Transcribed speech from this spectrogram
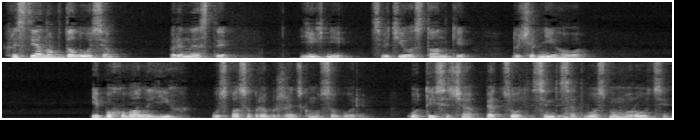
Християнам вдалося перенести їхні святі останки до Чернігова і поховали їх у Спасо-Преображенському соборі. У 1578 році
